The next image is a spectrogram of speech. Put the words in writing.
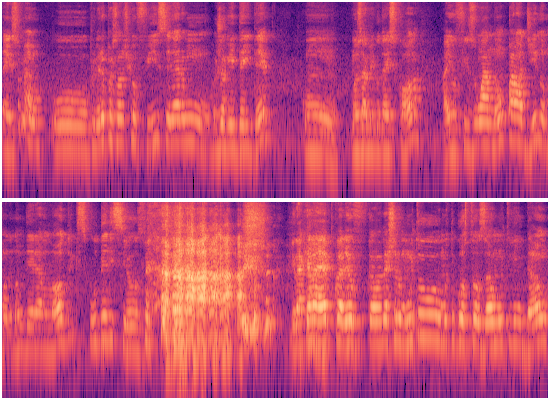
É isso mesmo. O primeiro personagem que eu fiz, ele era um. Eu joguei DD com meus amigos da escola. Aí eu fiz um anão paladino, mano. O nome dele era Lodrix o Delicioso. e naquela época ali eu ficava me achando muito, muito gostosão, muito lindão.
